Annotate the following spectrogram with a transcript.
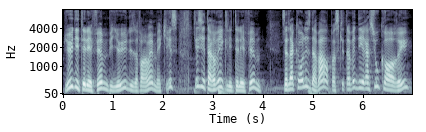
Puis il y a eu des téléfilms, puis il y a eu des affaires mais Chris, qu'est-ce qui est arrivé avec les téléfilms? C'est de la colisse de parce que t'avais des ratios carrés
